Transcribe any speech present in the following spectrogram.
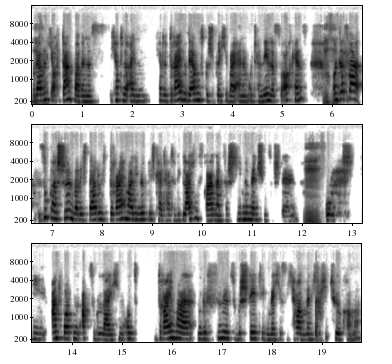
Und da mhm. bin ich auch dankbar, wenn es, ich hatte ein, ich hatte drei Bewerbungsgespräche bei einem Unternehmen, das du auch kennst. Mhm. Und das war super schön, weil ich dadurch dreimal die Möglichkeit hatte, die gleichen Fragen an verschiedene Menschen zu stellen mhm. und die Antworten abzugleichen und dreimal ein Gefühl zu bestätigen, welches ich habe, wenn ich durch die Tür komme.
